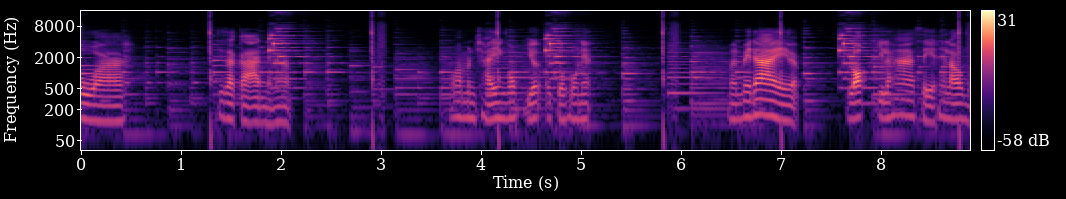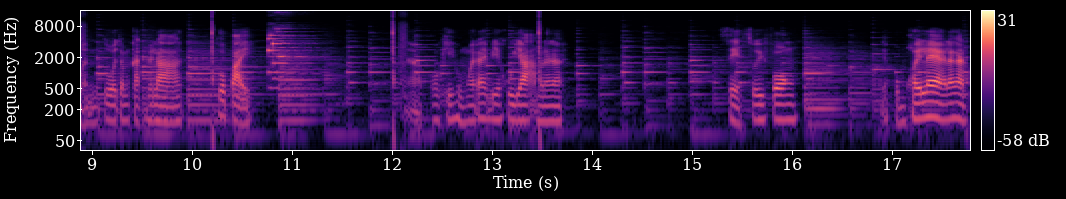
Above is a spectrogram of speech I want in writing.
ตัวเทศกาลเนี่ยนะครับเพราะว่ามันใช้งบเยอะไอ้ตัวพวกเนี้ย มันไม่ได้แบบล็อกทีละห้าเศษให้เราเหมือนตัวจำกัดเวลาทั่วไปนะโอเค ผมก็ได้เบียคุยะมาแล้วนะ เศษซุยฟง เดี๋ยวผมค่อยแลกแล้วกัน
